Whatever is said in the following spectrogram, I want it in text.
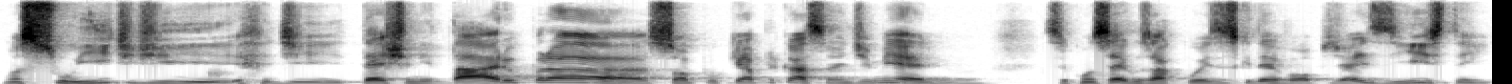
uma suíte de, de teste unitário só porque a aplicação é de ML. Né? Você consegue usar coisas que DevOps já existem.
